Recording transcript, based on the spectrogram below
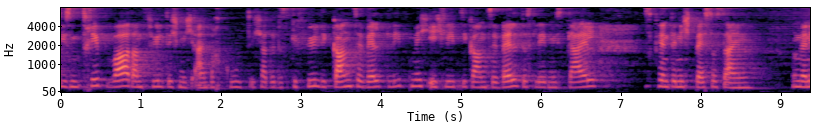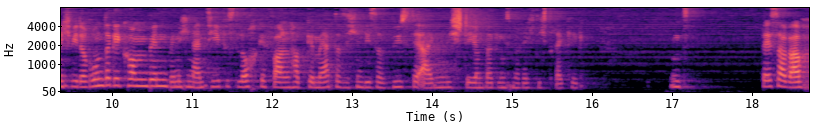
diesem Trip war, dann fühlte ich mich einfach gut. Ich hatte das Gefühl, die ganze Welt liebt mich, ich liebe die ganze Welt, das Leben ist geil, es könnte nicht besser sein. Und wenn ich wieder runtergekommen bin, bin ich in ein tiefes Loch gefallen und habe gemerkt, dass ich in dieser Wüste eigentlich stehe und da ging es mir richtig dreckig. Und deshalb auch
